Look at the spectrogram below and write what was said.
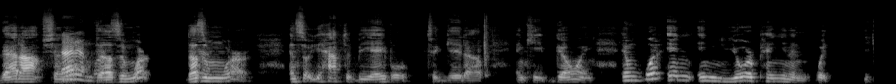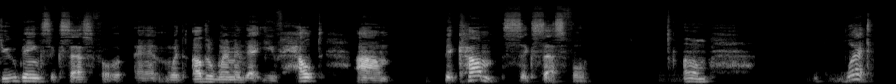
that option That didn't work. doesn't work. Doesn't work. And so you have to be able to get up and keep going. And what in in your opinion and with you being successful and with other women that you've helped um, become successful, um, what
